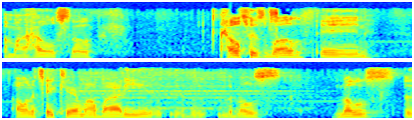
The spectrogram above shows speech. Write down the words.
of my health. So, health is wealth, and I want to take care of my body the, the most most uh,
